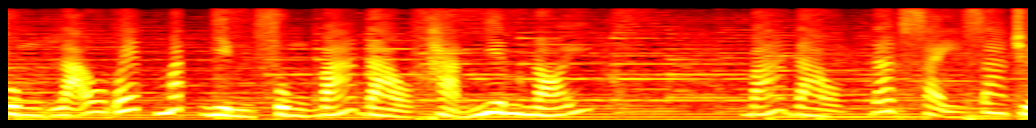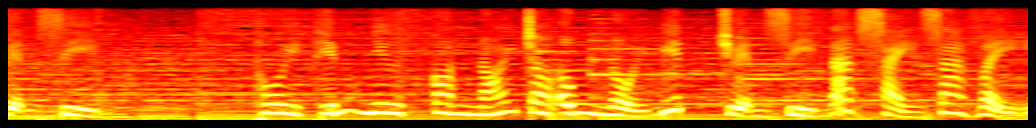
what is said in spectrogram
Phùng lão quét mắt nhìn Phùng bá đào thản nhiên nói. Bá đào đã xảy ra chuyện gì? Thôi thiến như con nói cho ông nội biết chuyện gì đã xảy ra vậy.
